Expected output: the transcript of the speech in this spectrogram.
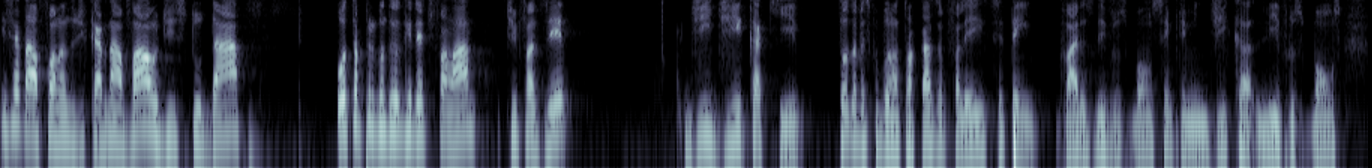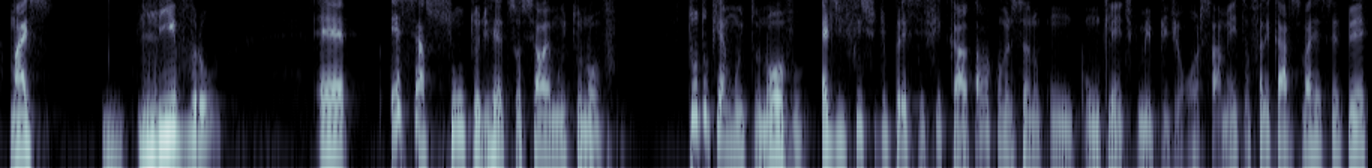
E você tava falando de carnaval, de estudar. Outra pergunta que eu queria te falar, te fazer de dica aqui. Toda vez que eu vou na tua casa, eu falei, você tem vários livros bons, sempre me indica livros bons, mas livro é, esse assunto de rede social é muito novo. Tudo que é muito novo é difícil de precificar. Eu estava conversando com, com um cliente que me pediu um orçamento. Eu falei, cara, você vai receber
